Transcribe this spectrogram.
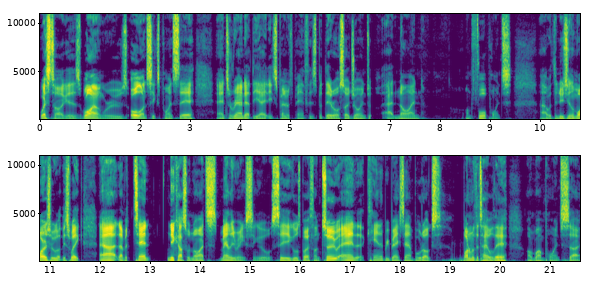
West Tigers, Wyong Roos, all on six points there. And to round out the eight, it's Penrith Panthers, but they're also joined at nine on four points uh, with the New Zealand Warriors who we got this week. Uh, number 10, Newcastle Knights, Manly Warringah, Seagulls both on two, and Canterbury Bankstown Bulldogs, bottom of the table there on one point. So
